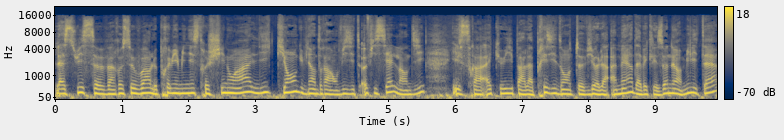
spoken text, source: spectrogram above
La Suisse va recevoir le Premier ministre chinois Li Qiang viendra en visite officielle lundi. Il sera accueilli par la présidente Viola Amerd avec les honneurs militaires.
